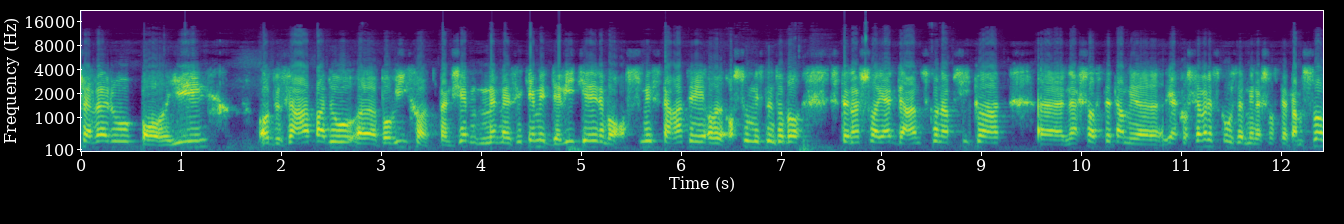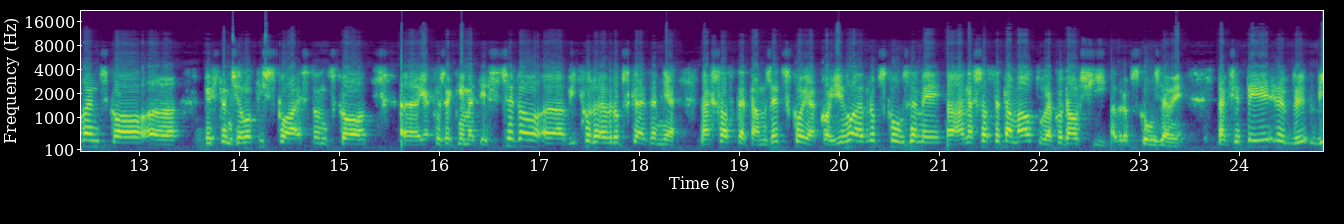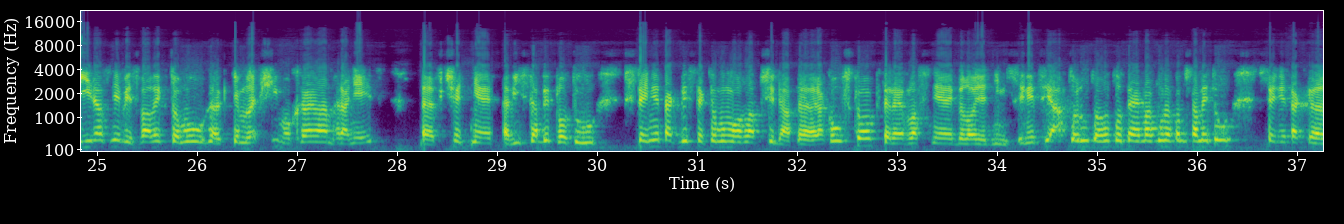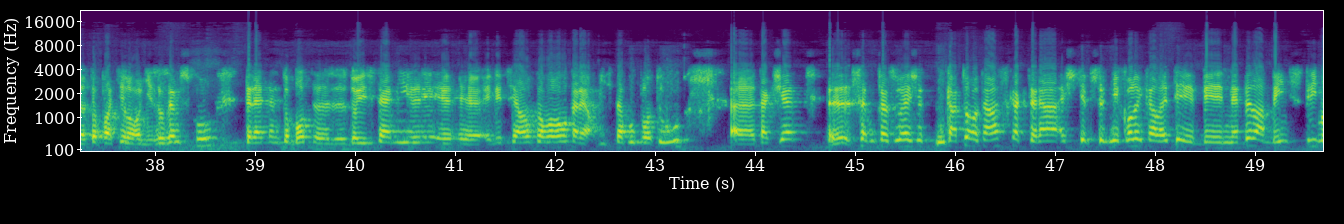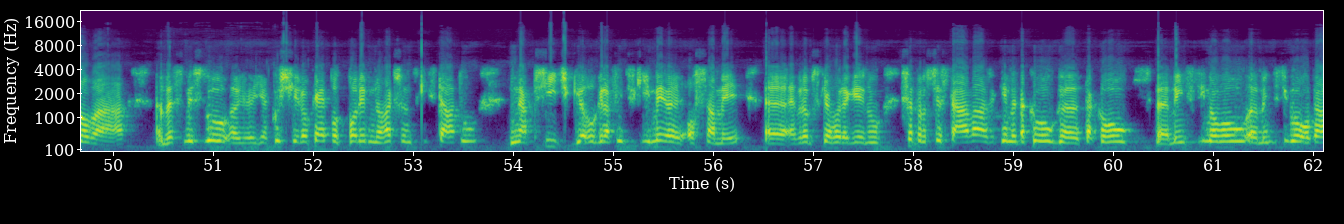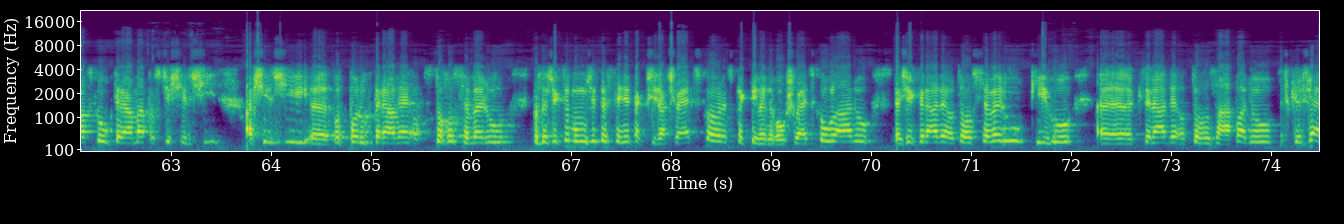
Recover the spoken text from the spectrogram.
severu po jih, od západu eh, po východ. Takže mezi těmi devíti nebo osmi státy, osm myslím to bylo, jste našla jak Dánsko například, eh, našla jste tam eh, jako severskou zemi, našla jste tam Slovensko, myslím, že Lotyšsko a Estonsko, jako řekněme ty středo východoevropské země, našla jste tam Řecko jako jihoevropskou zemi a našla jste tam Maltu jako další evropskou zemi. Takže ty výrazně vyzvali k tomu, k těm lepším ochranám hranic, včetně výstavby plotů. Stejně tak byste k tomu mohla přidat eh, Rakousko, které vlastně bylo jedním z iniciátorů tohoto tématu na tom samitu. Stejně tak eh, to platilo o Nizozemsku, které tento bod eh, do jisté míry iniciálkovalo, teda výstavbu plotů. Takže se ukazuje, že tato otázka, která ještě před několika lety by nebyla mainstreamová ve smyslu jako široké podpory mnoha členských států napříč geografickými osami evropského regionu, se prostě stává, řekněme, takovou, takovou mainstreamovou mainstreamovou otázkou, která má prostě širší a širší podporu, která jde od toho severu, protože k tomu můžete stejně tak přidat Švédsko, respektive novou švédskou vládu, takže která jde od toho severu k jihu, která jde od toho západu, skrze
